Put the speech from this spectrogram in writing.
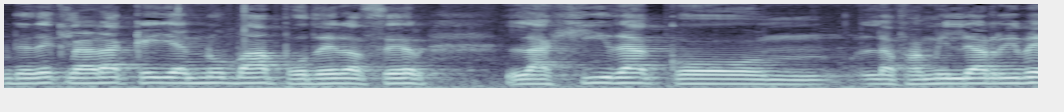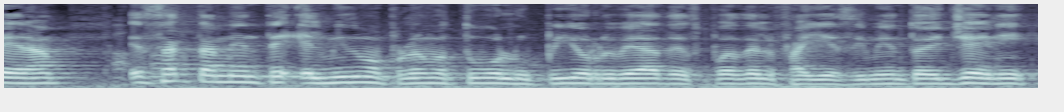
de declarar que ella no va a poder hacer la gira con la familia Rivera. Exactamente el mismo problema tuvo Lupillo Rivera después del fallecimiento de Jenny,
